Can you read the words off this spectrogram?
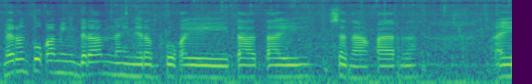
Meron po kaming drum na hinirap po kay tatay sa nakar. Ay,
